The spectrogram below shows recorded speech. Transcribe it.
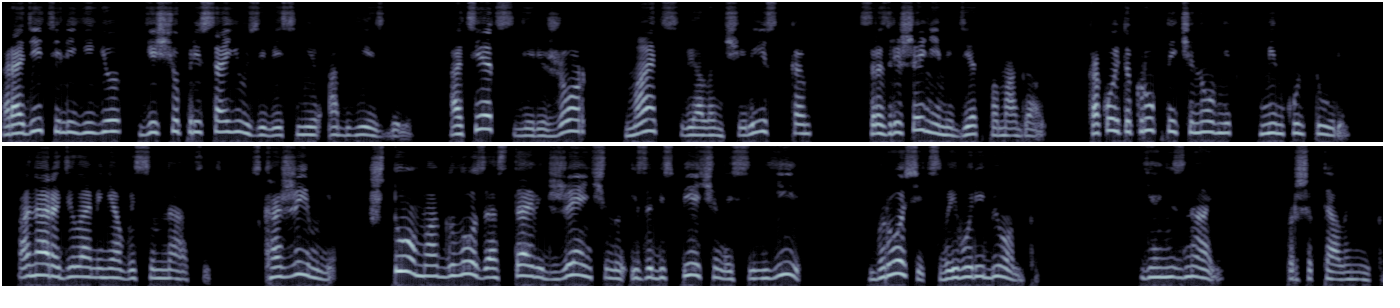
Родители ее еще при Союзе весь мир объездили. Отец — дирижер, мать — виолончелистка. С разрешениями дед помогал. Какой-то крупный чиновник в Минкультуре. Она родила меня в восемнадцать. Скажи мне, что могло заставить женщину из обеспеченной семьи бросить своего ребенка? — Я не знаю, — прошептала Ника.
